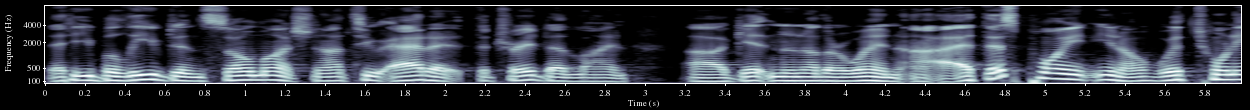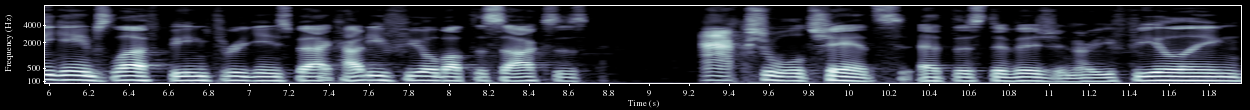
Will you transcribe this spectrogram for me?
that he believed in so much not to add it at the trade deadline. Uh, getting another win. At this point, you know, with 20 games left, being three games back, how do you feel about the Sox's actual chance at this division? Are you feeling,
